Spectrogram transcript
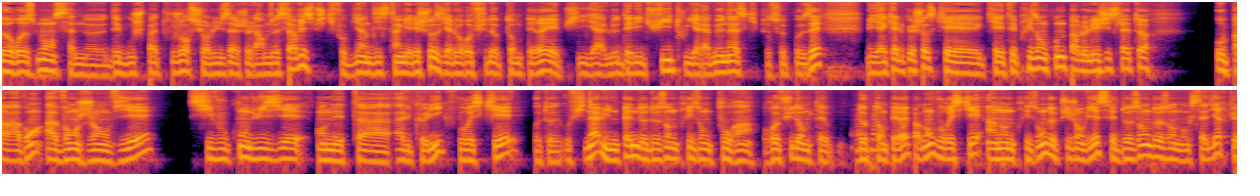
Heureusement, ça ne débouche pas toujours sur l'usage de l'arme de service, puisqu'il faut bien distinguer les choses. Il y a le refus d'obtempérer et puis il y a le délit de fuite où il y a la menace qui peut se poser. Mais il y a quelque chose qui, qui a été pris en compte par le législateur auparavant, avant janvier, si vous conduisiez en état alcoolique, vous risquiez au, final une peine de deux ans de prison pour un refus mhm. d'obtempérer. Pardon, vous risquiez un an de prison. Depuis janvier, c'est deux ans, deux ans. Donc c'est-à-dire que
